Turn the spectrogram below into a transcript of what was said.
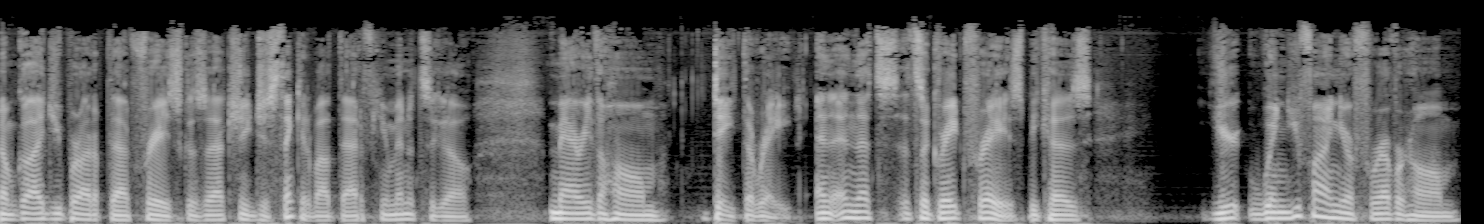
I'm glad you brought up that phrase because actually just thinking about that a few minutes ago. Marry the home, date the rate, and and that's that's a great phrase because you when you find your forever home.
